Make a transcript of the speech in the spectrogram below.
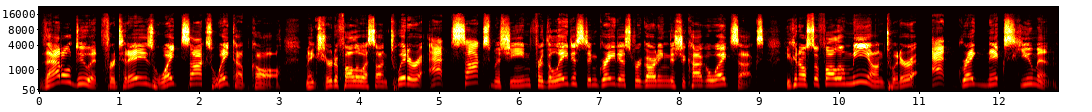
That'll do it for today's White Sox wake up call. Make sure to follow us on Twitter at Sox Machine for the latest and greatest regarding the Chicago White Sox. You can also follow me on Twitter Greg Nix Human.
